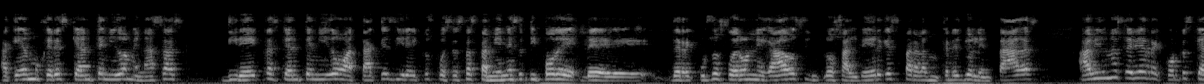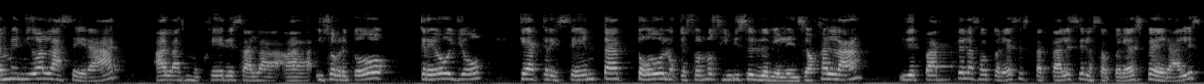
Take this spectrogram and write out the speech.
aquellas mujeres que han tenido amenazas directas, que han tenido ataques directos, pues estas también, ese tipo de, de recursos fueron negados, los albergues para las mujeres violentadas, ha habido una serie de recortes que han venido a lacerar a las mujeres a la, y sobre todo creo yo que acrecenta todo lo que son los índices de violencia. Ojalá y de parte de las autoridades estatales y las autoridades federales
